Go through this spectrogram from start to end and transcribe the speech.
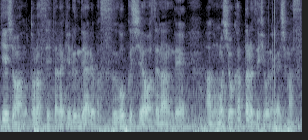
ケーションあの取らせていただけるんであればすごく幸せなんであのもしよかったらぜひお願いします。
